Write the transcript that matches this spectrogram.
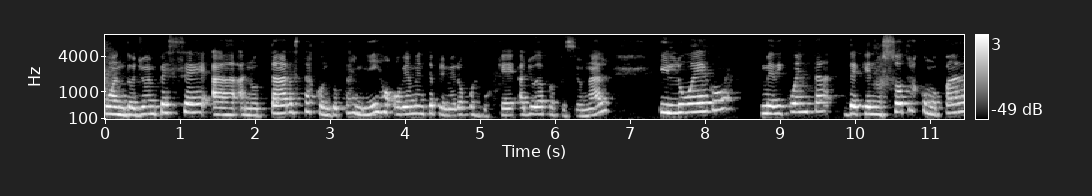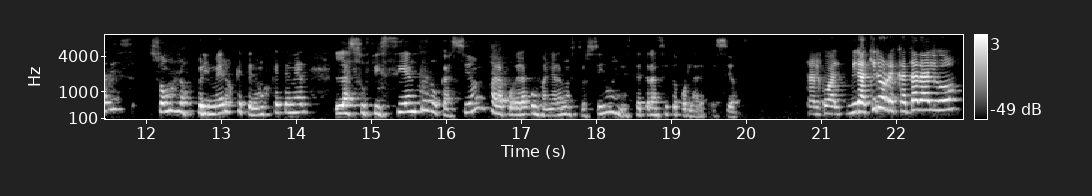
Cuando yo empecé a, a notar estas conductas en mi hijo, obviamente primero pues busqué ayuda profesional y luego me di cuenta de que nosotros como padres somos los primeros que tenemos que tener la suficiente educación para poder acompañar a nuestros hijos en este tránsito por la depresión. Tal cual. Mira, quiero rescatar algo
